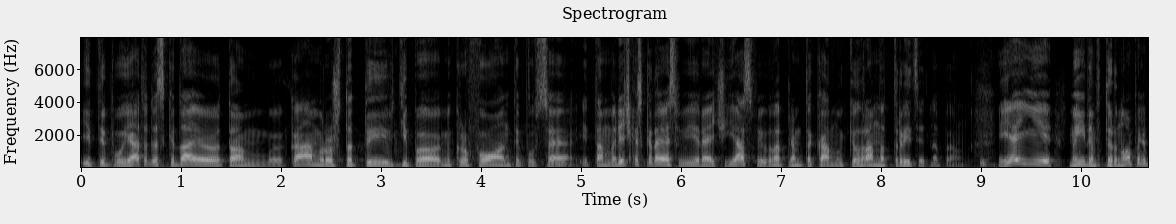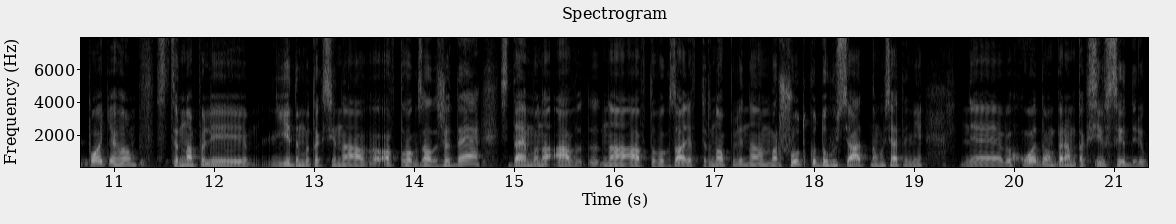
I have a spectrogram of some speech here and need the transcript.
І, типу, я туди скидаю там камеру, штатив, типу, мікрофон, типу, все. І там річка скидає свої речі, я свої, вона прям така, ну, кілограм на 30, напевно. І я її, ми їдемо в Тернопіль потягом, з Тернополі їдемо таксі на автовокзал ЖД, сідаємо на, ав, на автовокзалі в Тернополі на маршрутку до Гусят, на Гусятині е, виходимо, беремо таксі в Сидорів.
